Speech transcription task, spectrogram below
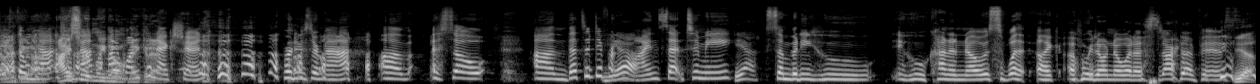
I, so do not. Matt, I so certainly Matt's my don't one make connection, producer Matt. Um, so um, that's a different Yeah. mindset to me. Yeah. Somebody who who kind of knows what like we don't know what a startup is. Yeah.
